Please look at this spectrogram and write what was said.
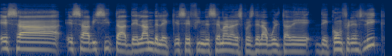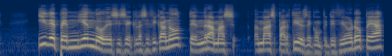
esa, esa visita del Anderlecht ese fin de semana después de la vuelta de, de Conference League. y dependiendo de si se clasifica o no, tendrá más, más partidos de competición europea,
